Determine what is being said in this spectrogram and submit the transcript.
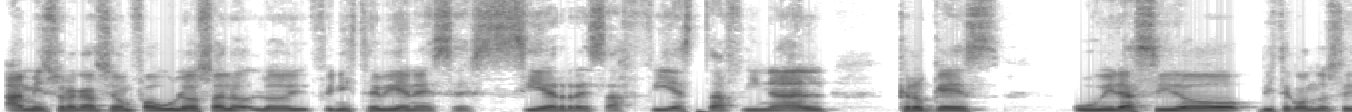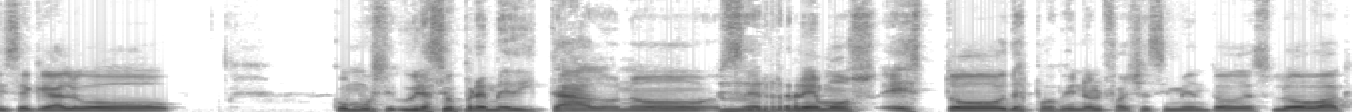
a mí es una canción fabulosa, lo, lo definiste bien, ese cierre, esa fiesta final, creo que es hubiera sido, viste cuando se dice que algo como si hubiera sido premeditado, ¿no? Mm. Cerremos esto, después vino el fallecimiento de Slovak,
